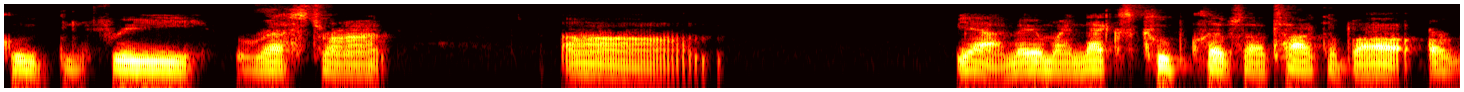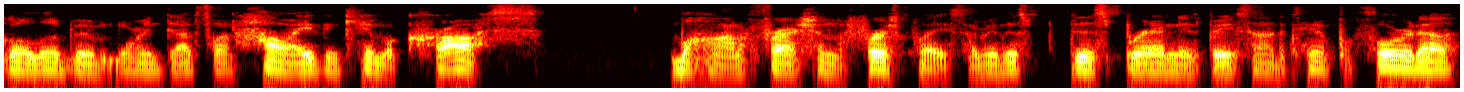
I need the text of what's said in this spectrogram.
gluten free restaurant. Um, yeah, maybe my next coop clips I'll talk about or go a little bit more in depth on how I even came across Mahana Fresh in the first place. I mean, this this brand is based out of Tampa, Florida.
